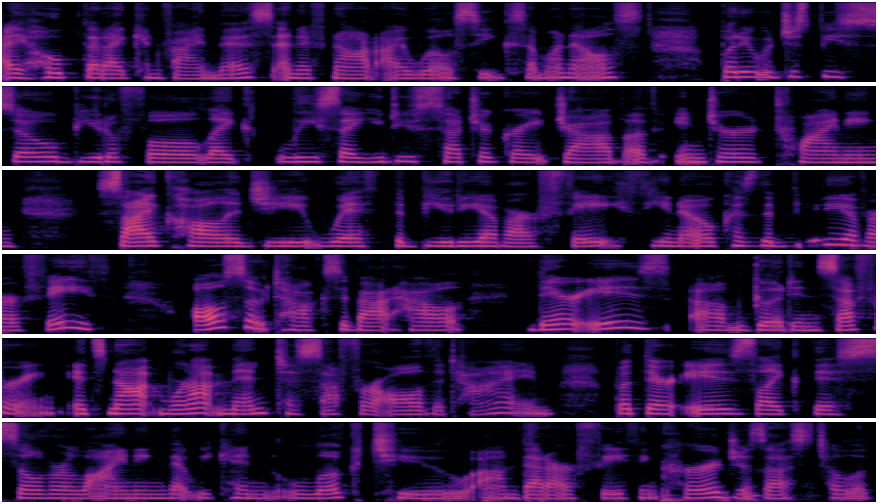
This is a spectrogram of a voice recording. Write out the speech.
I hope that I can find this. And if not, I will seek someone else. But it would just be so beautiful. Like, Lisa, you do such a great job of intertwining psychology with the beauty of our faith, you know, because the mm-hmm. beauty of our faith also talks about how there is um, good in suffering. It's not, we're not meant to suffer all the time, but there is like this silver lining that we can look to um, that our faith encourages us to look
